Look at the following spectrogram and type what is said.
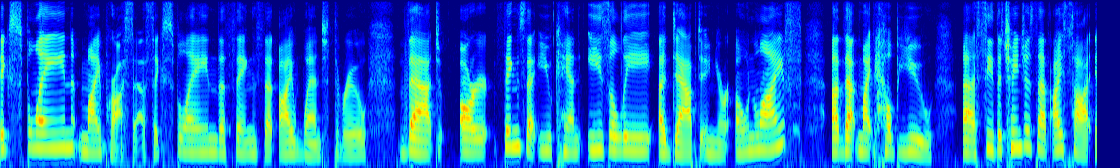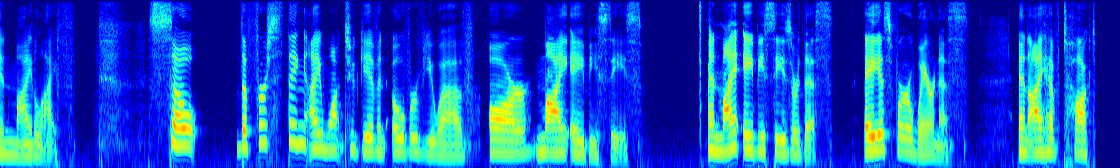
explain my process, explain the things that I went through that are things that you can easily adapt in your own life uh, that might help you uh, see the changes that I saw in my life. So, the first thing I want to give an overview of are my ABCs. And my ABCs are this A is for awareness. And I have talked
